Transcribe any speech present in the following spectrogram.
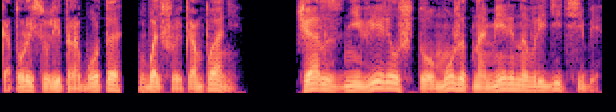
который сулит работа в большой компании. Чарльз не верил, что может намеренно вредить себе,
